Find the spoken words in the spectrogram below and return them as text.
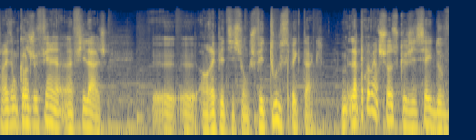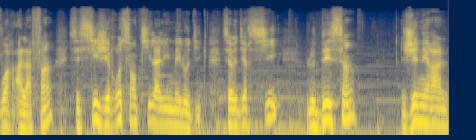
Par exemple, quand je fais un, un filage euh, en répétition, que je fais tout le spectacle. La première chose que j'essaye de voir à la fin, c'est si j'ai ressenti la ligne mélodique. Ça veut dire si le dessin général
